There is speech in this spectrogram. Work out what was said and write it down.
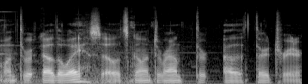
One out of the way, so let's go on to round thir- uh, third trainer.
